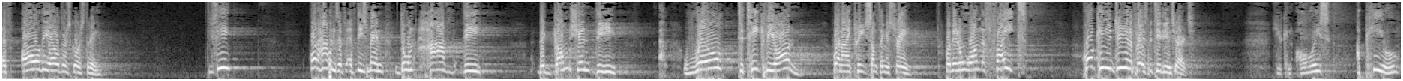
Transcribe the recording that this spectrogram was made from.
if all the elders go astray? Do you see? What happens if, if these men don't have the, the gumption, the will to take me on when I preach something astray? Or they don't want to fight? What can you do in a Presbyterian church? You can always appeal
